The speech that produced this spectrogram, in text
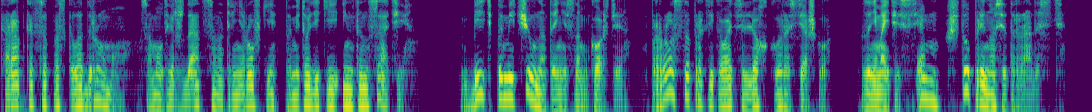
карабкаться по скалодрому, самоутверждаться на тренировке по методике интенсати, бить по мячу на теннисном корте, просто практиковать легкую растяжку, Занимайтесь всем, что приносит радость.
